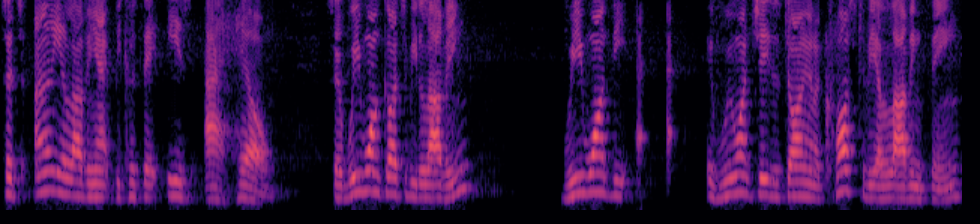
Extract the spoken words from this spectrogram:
So it's only a loving act because there is a hell. So if we want God to be loving, we want the if we want Jesus dying on a cross to be a loving thing,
